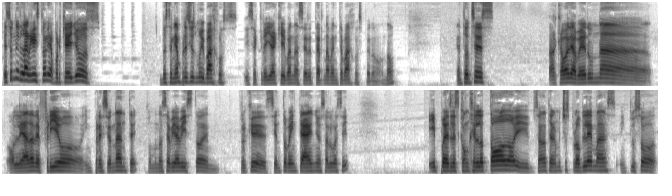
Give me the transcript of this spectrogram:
Es una larga historia porque ellos pues tenían precios muy bajos y se creía que iban a ser eternamente bajos, pero no. Entonces, acaba de haber una oleada de frío impresionante, como no se había visto en creo que 120 años, algo así. Y pues les congeló todo y se van a tener muchos problemas. Incluso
